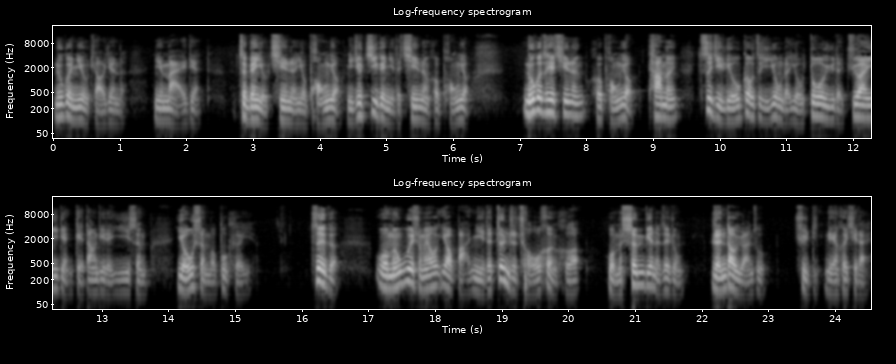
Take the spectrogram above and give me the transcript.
如果你有条件的，你买一点，这边有亲人有朋友，你就寄给你的亲人和朋友。如果这些亲人和朋友他们自己留够自己用的，有多余的，捐一点给当地的医生，有什么不可以？这个，我们为什么要要把你的政治仇恨和我们身边的这种人道援助去联合起来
